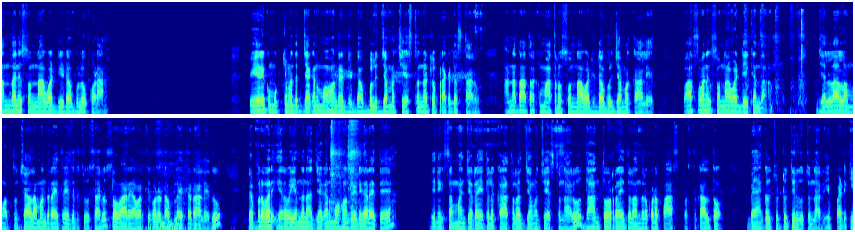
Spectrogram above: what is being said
అందని సున్నా వడ్డీ డబ్బులు కూడా. పేరుకు ముఖ్యమంత్రి జగన్మోహన్ రెడ్డి డబ్బులు జమ చేస్తున్నట్లు ప్రకటిస్తారు. అన్నదాతలకు మాత్రం సున్నా వడ్డీ డబ్బులు జమ కాలేదు. వాస్తవానికి సున్నా వడ్డీ కింద జిల్లాలో మొత్తం చాలామంది రైతులు ఎదురు చూశారు. సో వారు ఎవరికి కూడా డబ్బులు అయితే రాలేదు. ఫిబ్రవరి ఇరవై ఎనిమిదిన జగన్మోహన్ రెడ్డి గారు అయితే దీనికి సంబంధించి రైతుల ఖాతాలో జమ చేస్తున్నారు. దాంతో రైతులందరూ కూడా పాస్ పుస్తకాలతో బ్యాంకుల చుట్టూ తిరుగుతున్నారు. ఇప్పటికీ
